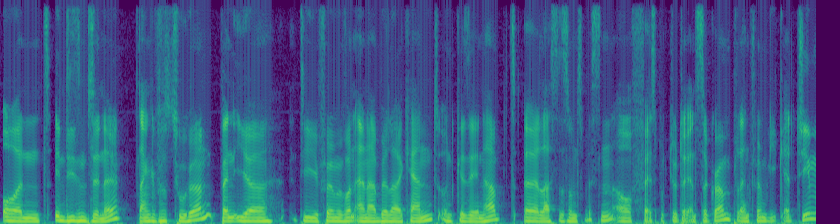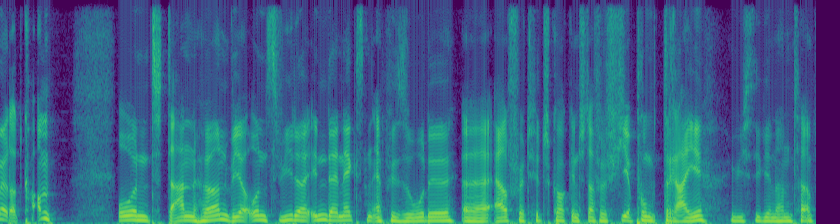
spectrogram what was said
Und in diesem Sinne, danke fürs Zuhören. Wenn ihr die Filme von Anna Biller kennt und gesehen habt, äh, lasst es uns wissen auf Facebook, Twitter, Instagram, planfilmgeek.gmail.com. Und dann hören wir uns wieder in der nächsten Episode äh, Alfred Hitchcock in Staffel 4.3, wie ich sie genannt habe.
